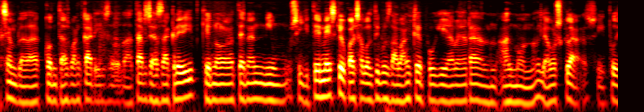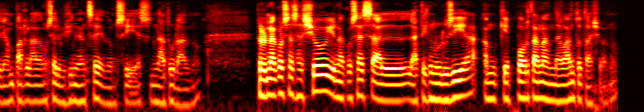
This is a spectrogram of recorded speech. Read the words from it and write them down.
exemple, de comptes bancaris o de targes de crèdit que no tenen ni un... O sigui, té més que qualsevol tipus de banc que pugui haver al, al món, no? Llavors, clar, si podríem parlar d'un servei financer, doncs sí, és natural, no? Però una cosa és això i una cosa és el, la tecnologia amb què porten endavant tot això, no?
